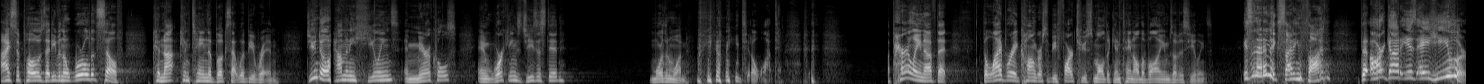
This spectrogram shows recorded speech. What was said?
I suppose that even the world itself could not contain the books that would be written. Do you know how many healings and miracles and workings Jesus did? More than one. he did a lot. Apparently, enough that the Library of Congress would be far too small to contain all the volumes of his healings. Isn't that an exciting thought? That our God is a healer.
